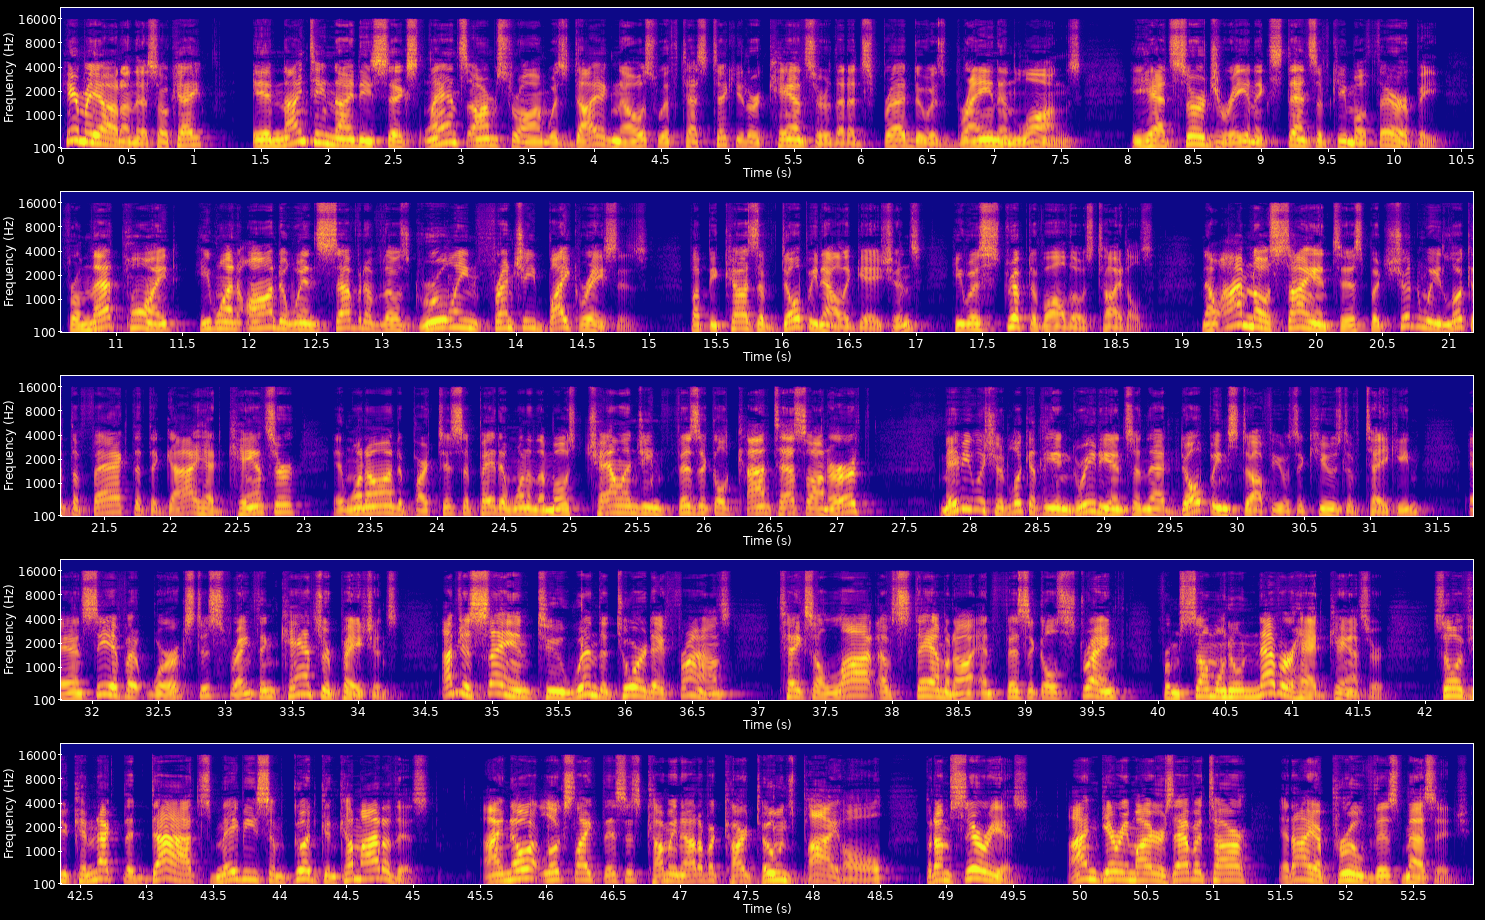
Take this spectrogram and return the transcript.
Hear me out on this, okay? In 1996, Lance Armstrong was diagnosed with testicular cancer that had spread to his brain and lungs. He had surgery and extensive chemotherapy. From that point, he went on to win seven of those grueling Frenchy bike races. But because of doping allegations, he was stripped of all those titles. Now, I'm no scientist, but shouldn't we look at the fact that the guy had cancer and went on to participate in one of the most challenging physical contests on earth? Maybe we should look at the ingredients in that doping stuff he was accused of taking and see if it works to strengthen cancer patients. I'm just saying, to win the Tour de France takes a lot of stamina and physical strength from someone who never had cancer. So if you connect the dots, maybe some good can come out of this. I know it looks like this is coming out of a cartoon's pie hole, but I'm serious. I'm Garry Meier's avatar, and I approve this message.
